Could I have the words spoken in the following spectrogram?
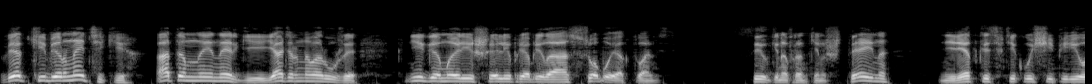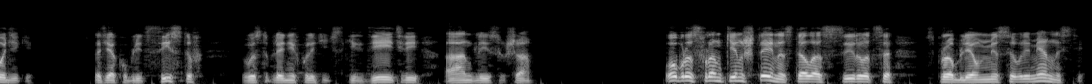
Век кибернетики, атомной энергии, ядерного оружия. Книга Мэри Шелли приобрела особую актуальность. Ссылки на Франкенштейна — нередкость в текущей периодике, статьях публицистов, выступлениях политических деятелей Англии и США. Образ Франкенштейна стал ассоциироваться с проблемами современности.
